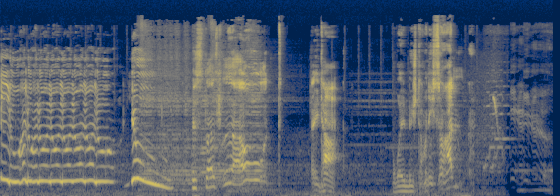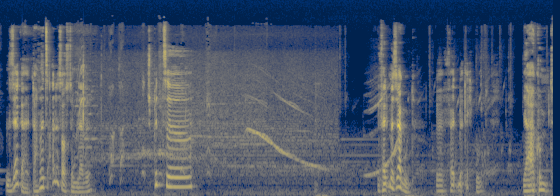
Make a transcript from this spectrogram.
hallo, hallo, hallo, hallo, hallo, hallo, hallo, hallo. Jo, ist das laut. Alter. Hol mich doch nicht so an. Sehr geil. Da haben wir jetzt alles aus dem Level. Spitze. Gefällt mir sehr gut. Gefällt mir echt gut. Ja, kommt.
